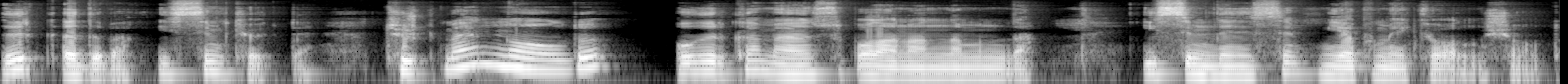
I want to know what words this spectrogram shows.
Irk adı bak isim kökte. Türkmen ne oldu? O ırka mensup olan anlamında. İsimden isim yapım eki olmuş oldu.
